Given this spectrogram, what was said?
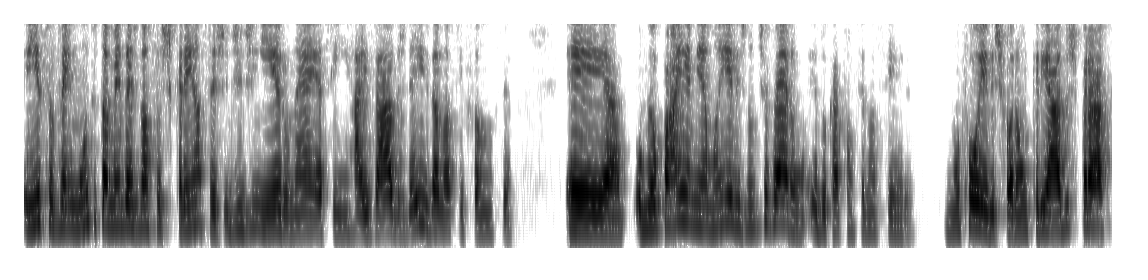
isso vem muito também das nossas crenças de dinheiro, né? Assim, enraizados desde a nossa infância. É, o meu pai e a minha mãe, eles não tiveram educação financeira. Não foi, eles foram criados para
